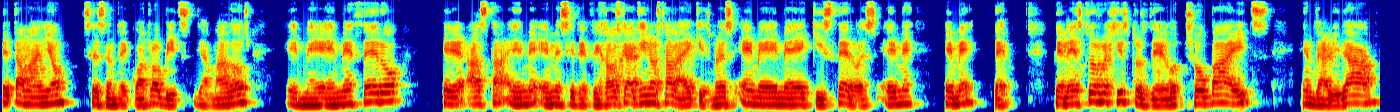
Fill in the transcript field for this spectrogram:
de tamaño 64 bits llamados MM0 eh, hasta MM7. Fijaos que aquí no está la X, no es MMX0, es MM0. Bien, estos registros de 8 bytes en realidad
